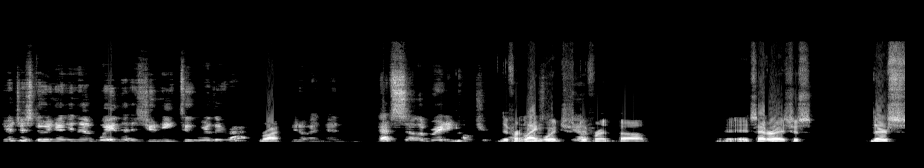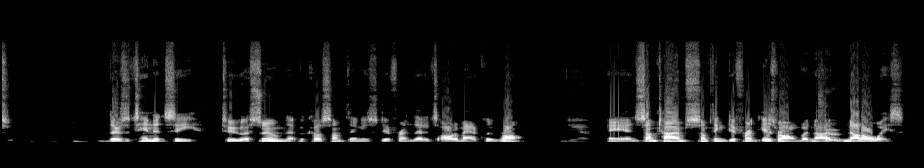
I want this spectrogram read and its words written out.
They're just doing it in a way that is unique to where they're at. Right. You know, and and that's celebrating culture. different language, Yeah. different, uh, etc. It's just there's there's a tendency to assume that because something is different, that it's automatically wrong. Yeah, And sometimes something different is wrong, but not True. not always.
